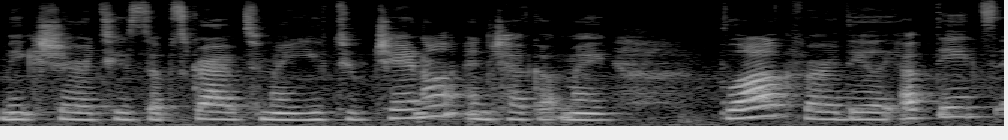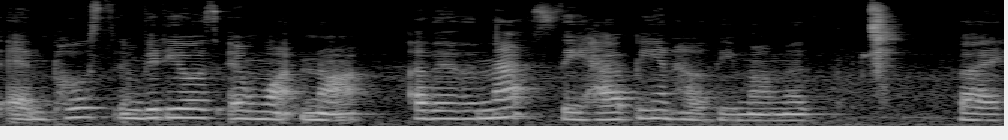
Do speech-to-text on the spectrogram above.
Make sure to subscribe to my YouTube channel and check out my blog for our daily updates and posts and videos and whatnot. Other than that, stay happy and healthy, mamas. Bye.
